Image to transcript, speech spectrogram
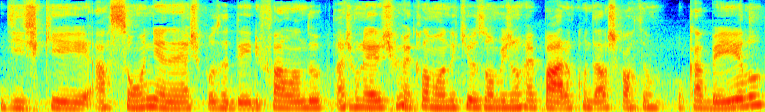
diz que a Sônia, né, a esposa dele, falando as mulheres ficam reclamando que os homens não reparam quando elas cortam o cabelo.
